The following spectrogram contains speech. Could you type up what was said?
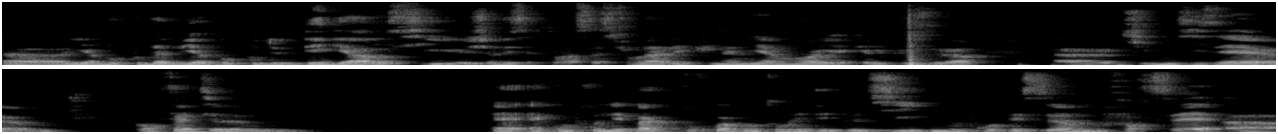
Euh, il y a beaucoup d'abus, il y a beaucoup de dégâts aussi. J'avais cette conversation-là avec une amie à moi il y a quelques heures qui me disait qu'en fait, elle, elle, comprenait pas pourquoi quand on était petit, nos professeurs nous forçaient à,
